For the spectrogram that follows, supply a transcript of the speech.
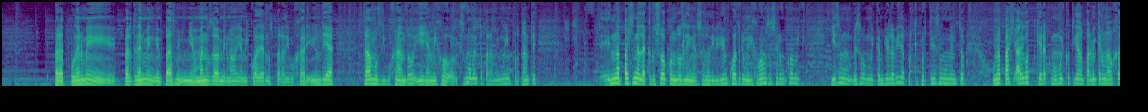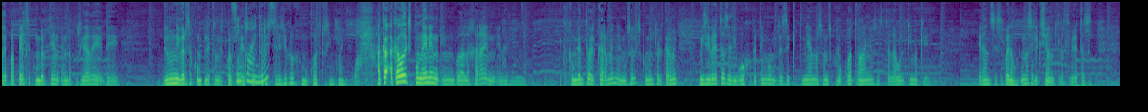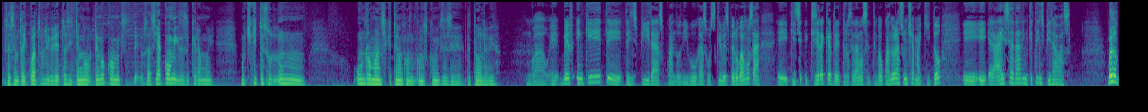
para ponerme, para tenerme en, en paz, mi, mi mamá nos daba a mi hermano y a mí cuadernos para dibujar y un día estábamos dibujando y ella me dijo, es un momento para mí muy importante. En una página la cruzó con dos líneas, o sea, la dividió en cuatro y me dijo, vamos a hacer un cómic. Y ese, mo- eso me cambió la vida porque a partir de ese momento, una página, algo que era como muy cotidiano para mí, que era una hoja de papel, se convertía en, en la posibilidad de, de, de un universo completo en el cual podías ¿Cinco contar años? historias. Yo creo que como cuatro o cinco años. Wow. Aca- acabo de exponer en, en Guadalajara, en, en el ex convento del Carmen, el Museo del ex convento del Carmen, mis libretas de dibujo que tengo desde que tenía más o menos como cuatro años hasta la última que eran, bueno, una selección de las libretas, 64 libretas y tengo tengo cómics, de- o sea, hacía cómics desde que era muy muy chiquito, es un, un, romance que tengo con, con los cómics desde de toda la vida. Wow. Eh, Bev, ¿en qué te, te inspiras cuando dibujas o escribes? Pero vamos a, eh, quisi- quisiera que retrocedamos el tiempo. Cuando eras un chamaquito, eh, eh, a esa edad, ¿en qué te inspirabas? Bueno,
